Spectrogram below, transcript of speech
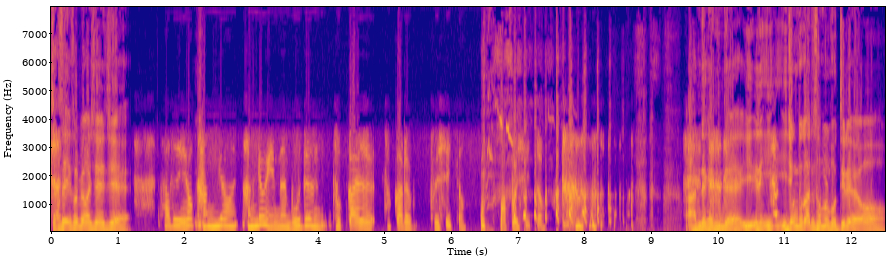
자세히 설명하셔야지. 사실요, 강경 강경에 있는 모든 젓갈 젓갈을 볼 수 있죠. 맛볼 수 있죠. 안 되겠는데. 이, 이, 이 정도 가지고 선물 못 드려요.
